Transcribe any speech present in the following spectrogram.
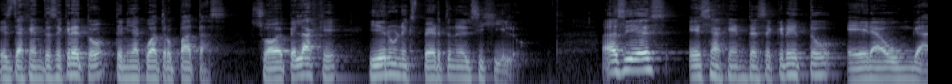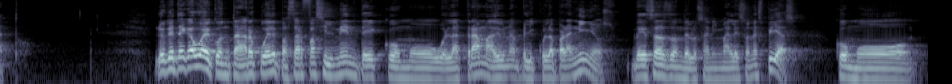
Este agente secreto tenía cuatro patas, suave pelaje y era un experto en el sigilo. Así es, ese agente secreto era un gato. Lo que te acabo de contar puede pasar fácilmente como la trama de una película para niños, de esas donde los animales son espías, como,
